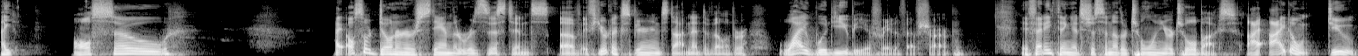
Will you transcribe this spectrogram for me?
I also I also don't understand the resistance of if you're an experienced .NET developer, why would you be afraid of F sharp? If anything, it's just another tool in your toolbox. I, I don't do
